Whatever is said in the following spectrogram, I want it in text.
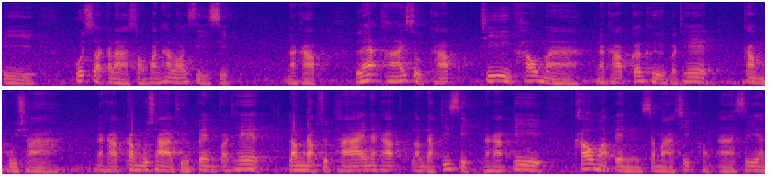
ปีพุทธศักราช 2540 นะครับ และท้ายสุดครับที่เข้ามานะครับก็คือประเทศกัมพูชานะครับกัมพูชาถือเป็นประเทศลำดับสุดท้ายนะครับลำดับที่ 10นะครับที่เข้ามาเป็นสมาชิกของอาเซียน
